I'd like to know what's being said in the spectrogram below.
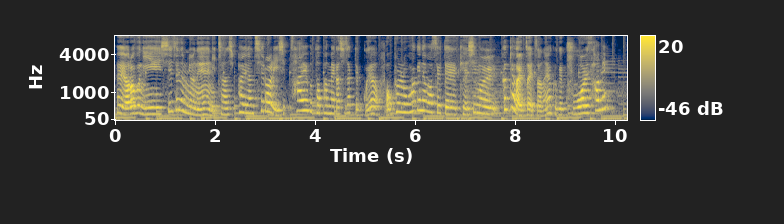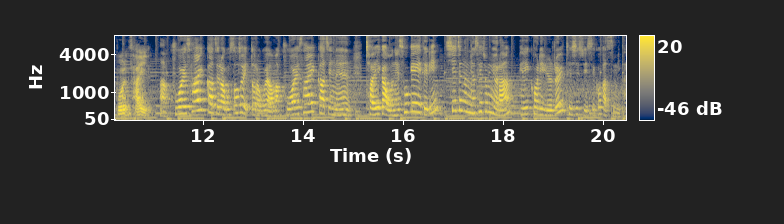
네, 여러분 이 시즌 음료는 2018년 7월 24일부터 판매가 시작됐고요. 어플로 확인해봤을 때 게시물 끝에 날짜 있잖아요. 그게 9월 3일? 9월 4일 아, 9월 4일까지라고 써져 있더라고요. 아마 9월 4일까지는 저희가 오늘 소개해드린 시즌 음료 세 종류랑 베이커리류를 드실 수 있을 것 같습니다.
